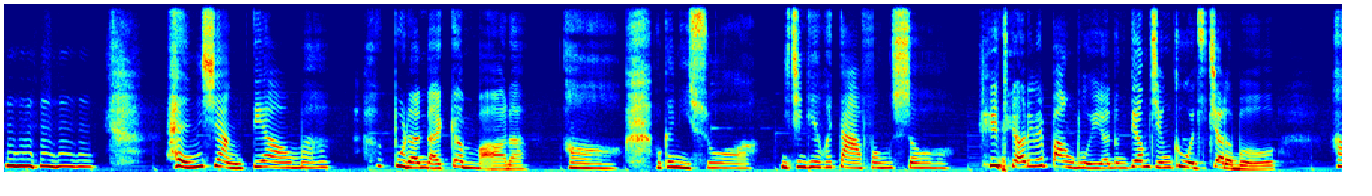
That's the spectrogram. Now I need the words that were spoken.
哼哼哼哼，很想钓吗？不然来干嘛啦？哦，我跟你说，你今天会大丰收。你听你咧放屁啊，两点钟我一只都无啊！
